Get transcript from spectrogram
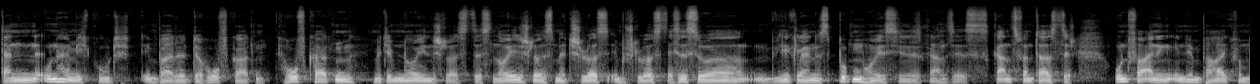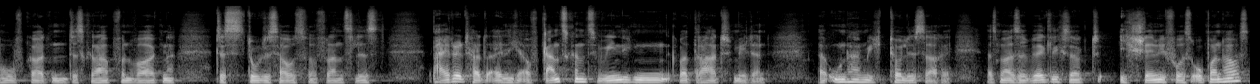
Dann unheimlich gut im Bade der Hofgarten. Hofgarten mit dem neuen Schloss. Das neue Schloss mit Schloss im Schloss. Es ist so wie ein kleines Puppenhäuschen, das Ganze. Es ist ganz fantastisch. Und vor allen Dingen in dem Park vom Hofgarten das Grab von Wagner, das Todeshaus von Franz Liszt. Bayreuth hat eigentlich auf ganz, ganz wenigen Quadratmetern eine unheimlich tolle Sache. Dass man also wirklich sagt, ich stelle mich vor das Opernhaus,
